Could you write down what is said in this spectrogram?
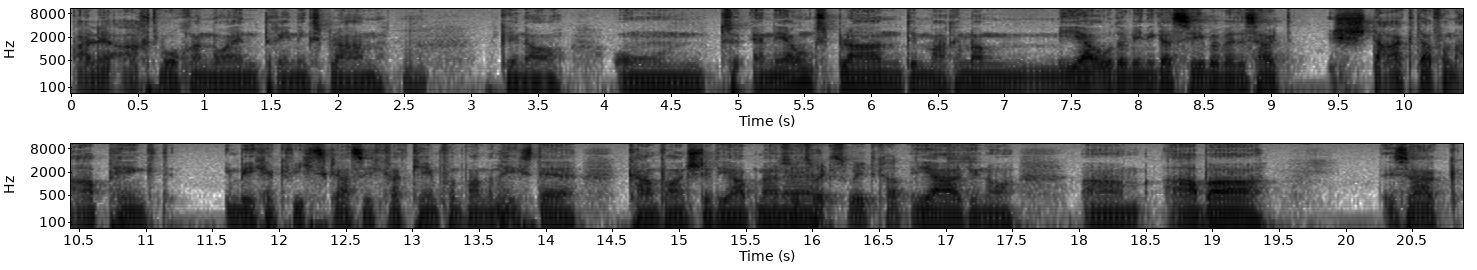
alle acht Wochen einen neuen Trainingsplan. Mhm. Genau. Und Ernährungsplan, den mache ich mir mehr oder weniger selber, weil das halt stark davon abhängt, in welcher Gewichtsklasse ich gerade kämpfe und wann der mhm. nächste Kampf ansteht. Ich habe meine. Also Weight Cut. Ja, genau. Ähm, aber ich sag,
